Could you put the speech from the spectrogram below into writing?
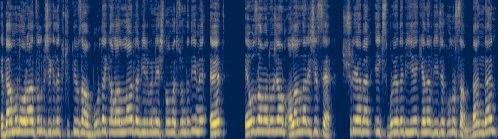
E ben bunu orantılı bir şekilde küçülttüğüm zaman buradaki alanlar da birbirine eşit olmak zorunda değil mi? Evet. E o zaman hocam alanlar eşitse şuraya ben x buraya da bir y kenar diyecek olursam benden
